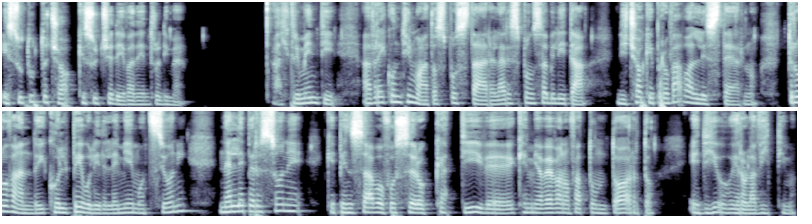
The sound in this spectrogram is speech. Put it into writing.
e su tutto ciò che succedeva dentro di me. Altrimenti avrei continuato a spostare la responsabilità di ciò che provavo all'esterno, trovando i colpevoli delle mie emozioni nelle persone che pensavo fossero cattive, che mi avevano fatto un torto, ed io ero la vittima.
